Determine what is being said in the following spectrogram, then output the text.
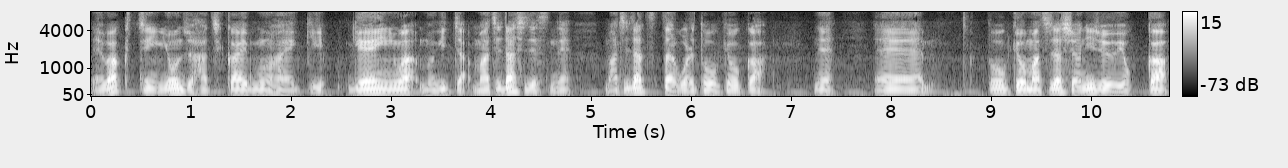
えワクチン48回分廃棄。原因は麦茶。町田市ですね。町田っつったらこれ東京か。ね。えー、東京町田市は24日、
